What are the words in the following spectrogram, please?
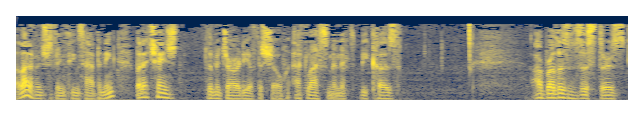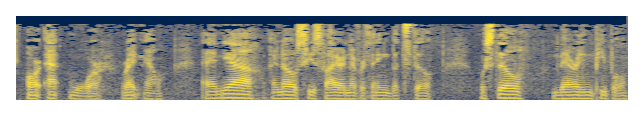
a lot of interesting things happening. But I changed the majority of the show at last minute because our brothers and sisters are at war right now. And yeah, I know ceasefire and everything, but still, we're still burying people.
